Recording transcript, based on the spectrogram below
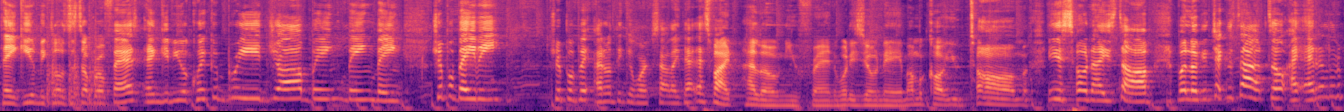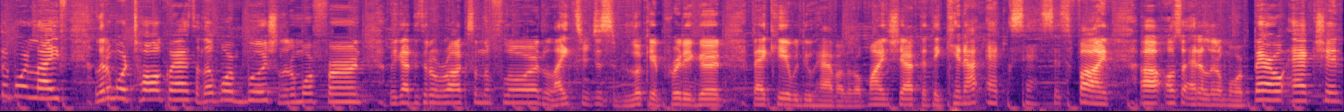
Thank you. Let me close this up real fast and give you a quick breed job. Bing, bing, bing. Triple baby. Triple bit. I don't think it works out like that. That's fine. Hello, new friend. What is your name? I'm gonna call you Tom. You're so nice, Tom. But look, and check this out. So I added a little bit more life, a little more tall grass, a little more bush, a little more fern. We got these little rocks on the floor. The lights are just looking pretty good. Back here, we do have our little mine shaft that they cannot access. It's fine. Uh, also add a little more barrel action.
